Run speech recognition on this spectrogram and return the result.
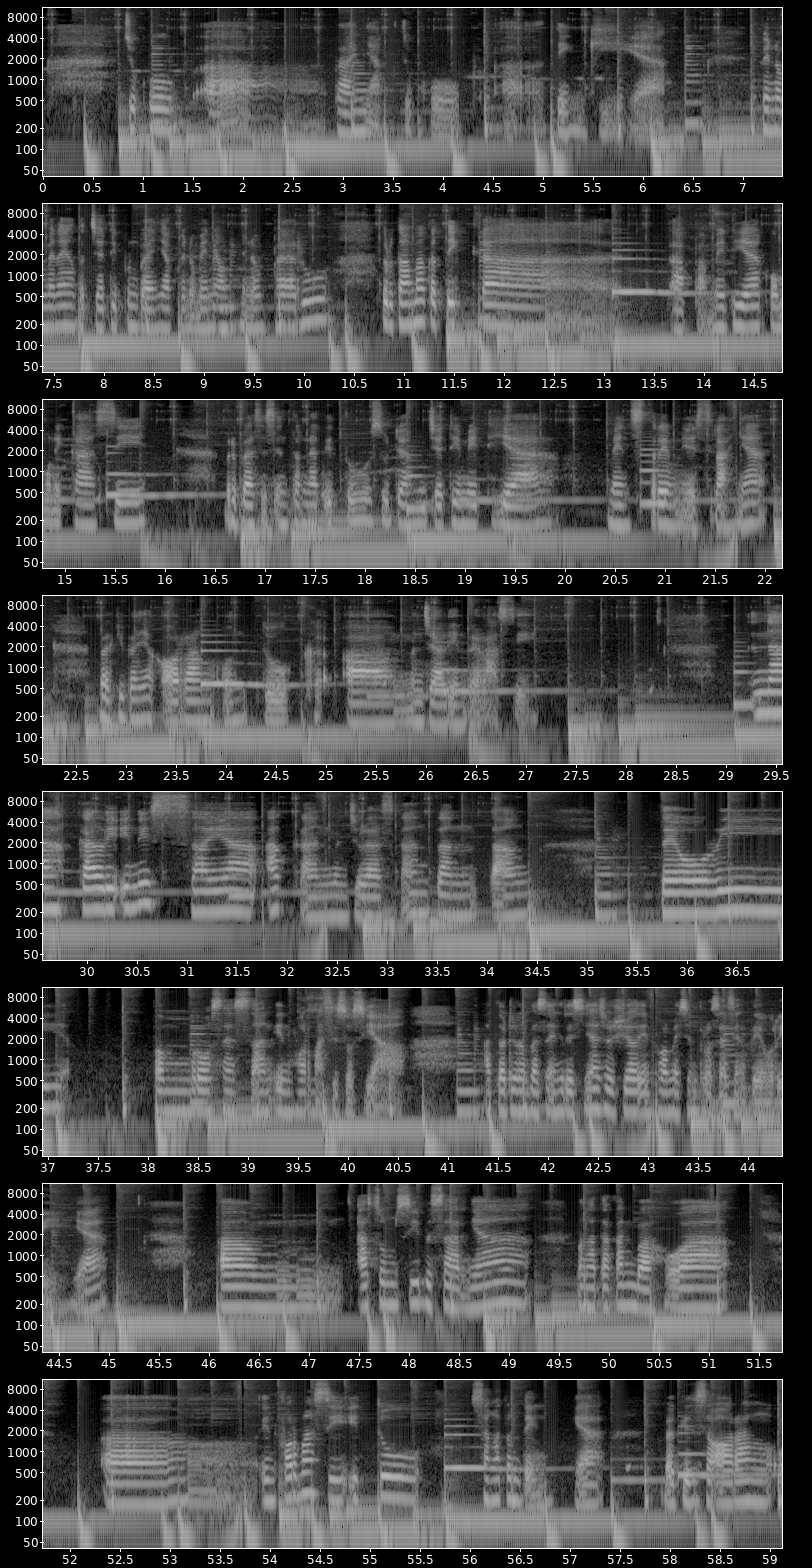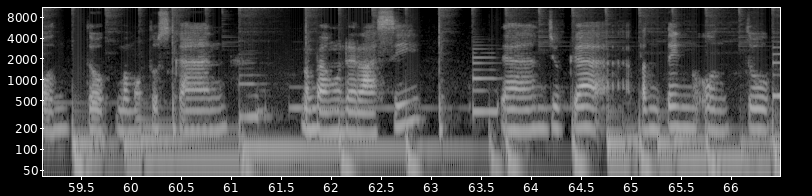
cukup uh, banyak, cukup uh, tinggi ya. Fenomena yang terjadi pun banyak fenomena-fenomena baru terutama ketika apa media komunikasi berbasis internet itu sudah menjadi media mainstream ya istilahnya bagi banyak orang untuk um, menjalin relasi. Nah, kali ini saya akan menjelaskan tentang teori pemrosesan informasi sosial atau dalam bahasa Inggrisnya Social Information Processing Theory ya. Um, asumsi besarnya mengatakan bahwa uh, informasi itu sangat penting ya bagi seseorang untuk memutuskan membangun relasi dan juga penting untuk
